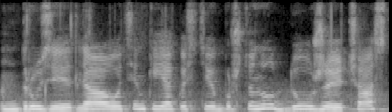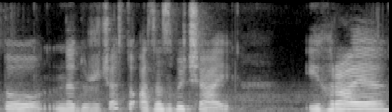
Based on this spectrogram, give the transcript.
Друзі, для оцінки якості бурштину дуже часто, не дуже часто, а зазвичай і грає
